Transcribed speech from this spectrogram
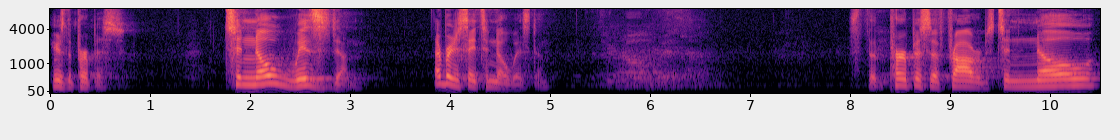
Here's the purpose to know wisdom. Everybody say, to know wisdom. It's the purpose of Proverbs to know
